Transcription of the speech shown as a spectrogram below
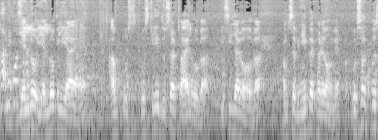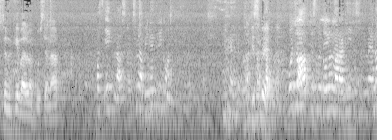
हाँ येलो येलो के लिए आए हैं। अब उस उसके लिए दूसरा ट्रायल होगा। इसी जगह होगा। हम सब यहीं पे खड़े होंगे। उस वक्त उस फ़िल्म के बारे में पूछ लेना आप। बस एक लास्ट अभिनेत्री कौन है? किसमें वो जो आप जिसमें दोनों मराठी जिसमें है ना?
